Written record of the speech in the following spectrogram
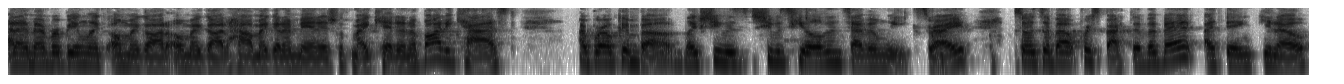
And I remember being like, oh my God, oh my God, how am I going to manage with my kid in a body cast? a broken bone like she was she was healed in seven weeks right so it's about perspective a bit i think you know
